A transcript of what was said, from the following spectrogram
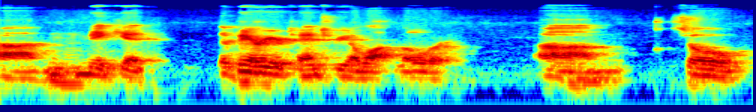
um, mm-hmm. make it the barrier to entry a lot lower. Um, so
